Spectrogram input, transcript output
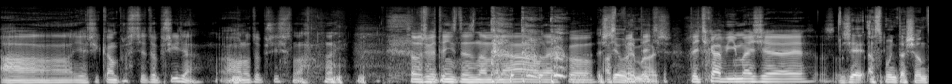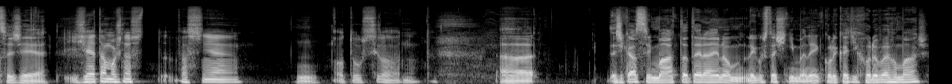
A já říkám, prostě to přijde. A ono to přišlo. Samozřejmě to nic neznamená, ale jako Ještě aspoň teď, teďka víme, že... Že je aspoň ta šance, že je. Že je ta možnost vlastně hmm. o to usilovat. No. Tak. Uh, říkal jsi, máte teda jenom degustační menu. Kolika ti chodového máš?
